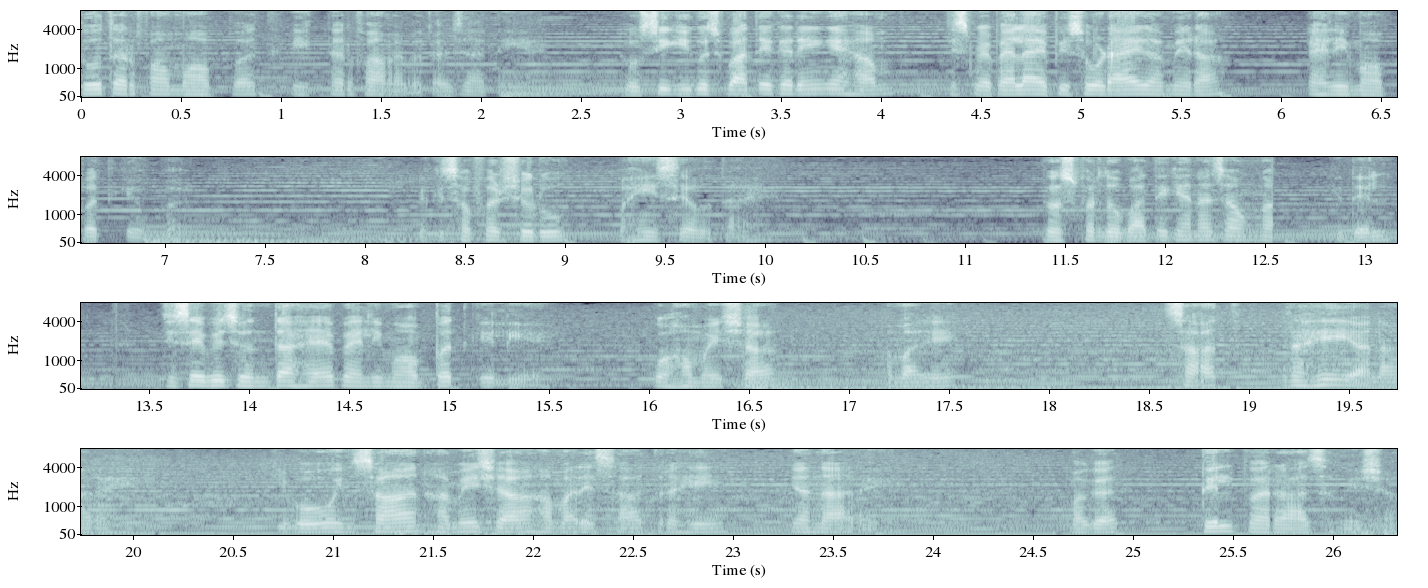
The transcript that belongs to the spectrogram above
दो तरफा मोहब्बत एक तरफा में बदल जाती है। तो उसी की कुछ बातें करेंगे हम, जिसमें पहला एपिसोड आएगा मेरा, पहली मोहब्बत के ऊपर। क्योंकि सफ़र शुरू वहीं से होता है। तो उस पर दो बातें कहना चाहूँगा कि दिल जिसे भी चुनता है पहली मोहब्बत के लिए, वो हमेशा हमारे साथ रहे या ना रहे, कि वो इंसान हमेशा हमारे साथ रहे या ना रहे। मगर दिल पर राज हमेशा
